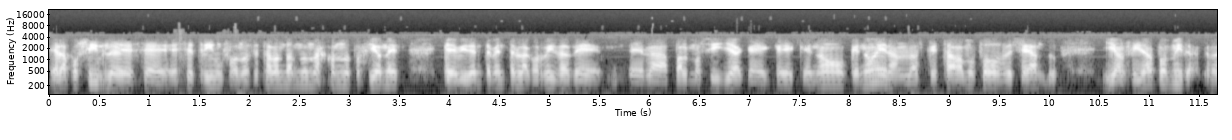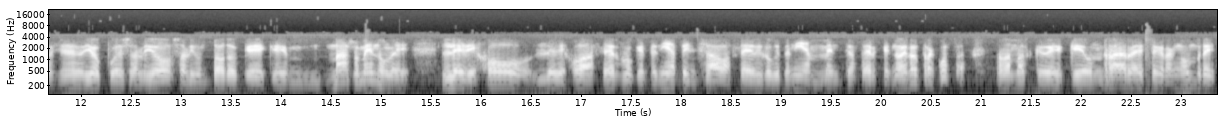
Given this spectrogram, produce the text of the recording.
era posible ese, ese triunfo, ¿no? Se estaban dando unas connotaciones que evidentemente en la corrida de, la Palmosilla que, que no que no eran las que estábamos todos deseando. Y al final pues mira gracias a Dios pues salió salió un toro que, que más o menos le le dejó le dejó hacer lo que tenía pensado hacer y lo que tenía en mente hacer que no era otra cosa nada más que, que honrar a ese gran hombre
